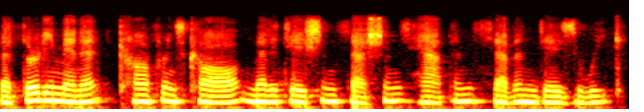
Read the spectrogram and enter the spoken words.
The 30 minute conference call meditation sessions happen seven days a week.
